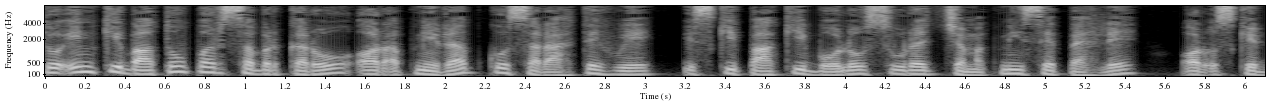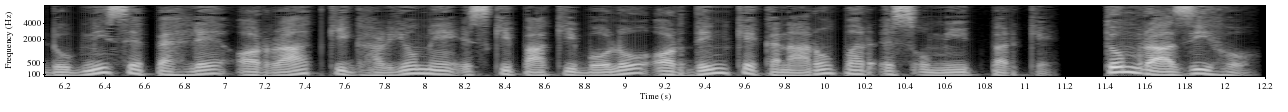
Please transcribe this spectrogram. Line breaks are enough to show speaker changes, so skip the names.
تو ان کی باتوں پر صبر کرو اور اپنی رب کو سراہتے ہوئے اس کی پاکی بولو سورج چمکنی سے پہلے اور اس کے ڈوبنی سے پہلے اور رات کی گھڑیوں میں اس کی پاکی بولو اور دن کے کناروں پر اس امید پر کہ تم راضی ہو۔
